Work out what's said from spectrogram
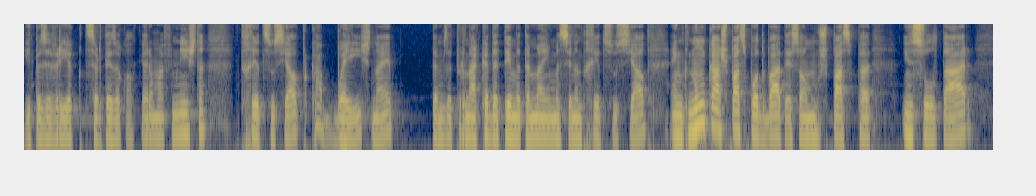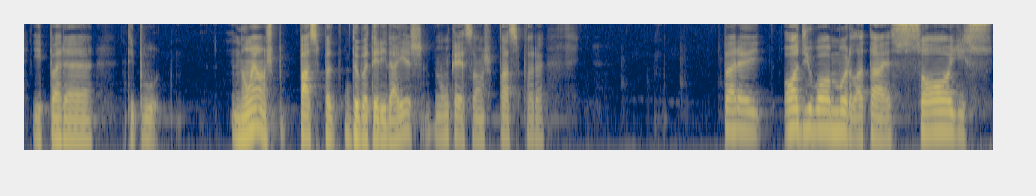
e depois haveria de certeza qualquer uma feminista de rede social, porque há bem isto, não é? estamos a tornar cada tema também uma cena de rede social, em que nunca há espaço para o debate, é só um espaço para insultar e para, tipo, não é um espaço para debater ideias, nunca é só um espaço para para ódio ou amor, lá está, é só isso,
